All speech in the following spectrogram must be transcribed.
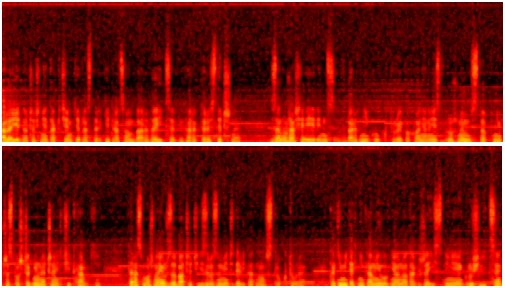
Ale jednocześnie tak cienkie plasterki tracą barwę i cechy charakterystyczne. Zanurza się je więc w barwniku, który pochłaniany jest w różnym stopniu przez poszczególne części tkanki. Teraz można już zobaczyć i zrozumieć delikatną strukturę. Takimi technikami ujawniono także istnienie gruźlicy,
